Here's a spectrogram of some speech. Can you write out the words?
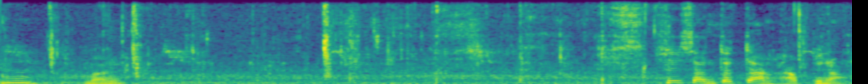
อืมเบิ่งซื้อสันจะจันครับพี่น้อง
